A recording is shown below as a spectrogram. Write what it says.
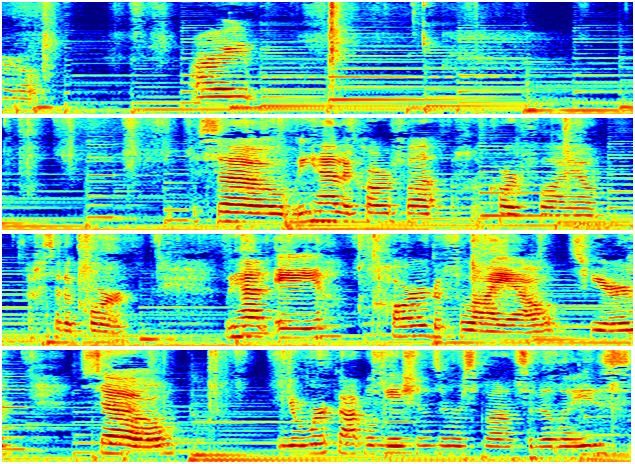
Girl. Alright. So we had a card fly, a card fly out. I said a card. We had a card fly out here. So your work obligations and responsibilities.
